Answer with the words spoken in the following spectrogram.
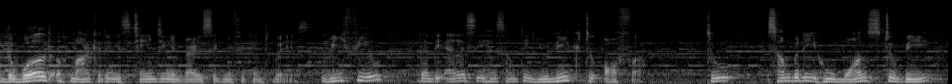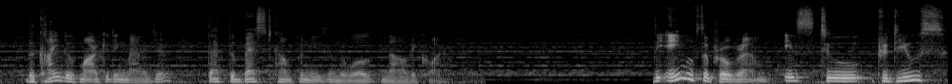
The world of marketing is changing in very significant ways. We feel that the LSE has something unique to offer to somebody who wants to be the kind of marketing manager that the best companies in the world now require. The aim of the program is to produce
